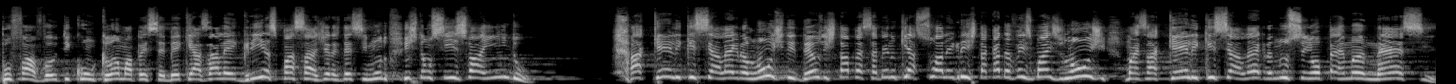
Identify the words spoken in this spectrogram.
Por favor, eu te conclamo a perceber que as alegrias passageiras desse mundo estão se esvaindo. Aquele que se alegra longe de Deus está percebendo que a sua alegria está cada vez mais longe, mas aquele que se alegra no Senhor permanece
